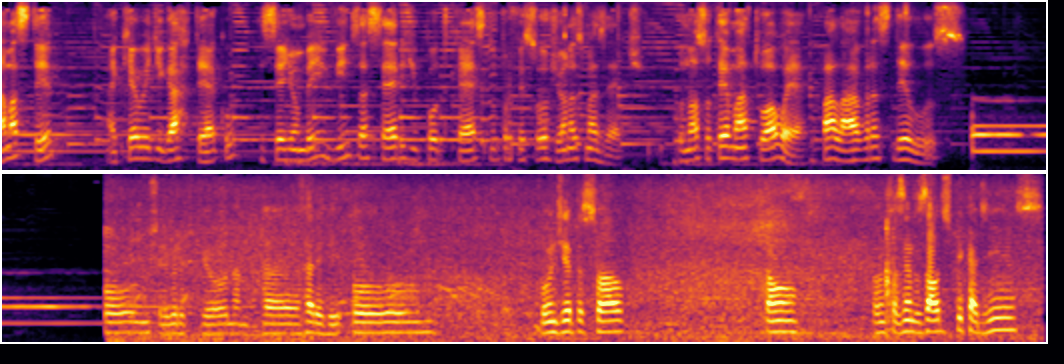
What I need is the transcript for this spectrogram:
Namastê, aqui é o Edgar Teco e sejam bem-vindos à série de podcast do professor Jonas Mazetti. O nosso tema atual é Palavras de Luz. Bom dia pessoal. Então, vamos fazendo os áudios picadinhos.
